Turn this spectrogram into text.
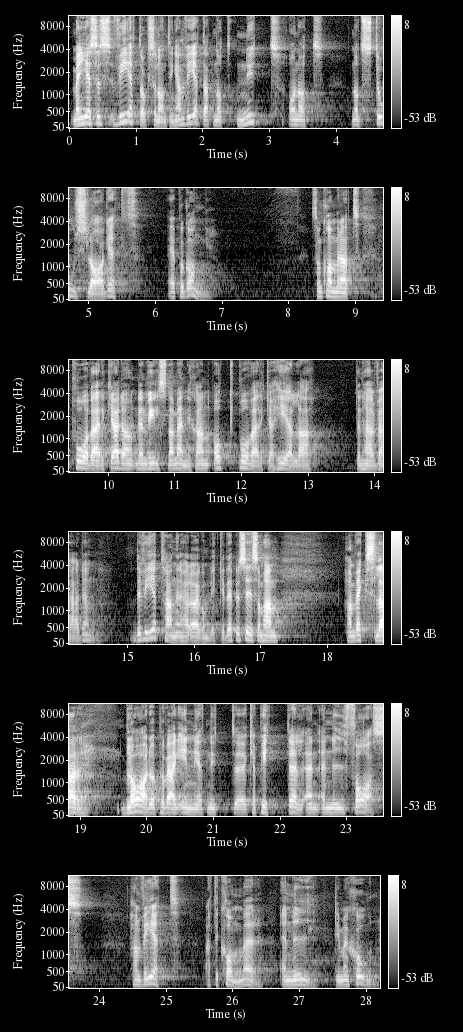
Men Jesus vet också någonting. Han vet att något nytt och något, något storslaget är på gång. Som kommer att påverka den vilsna människan och påverka hela den här världen. Det vet han i det här ögonblicket. Det är precis som han, han växlar blad och är på väg in i ett nytt eh, kapitel, en, en ny fas. Han vet att det kommer en ny dimension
